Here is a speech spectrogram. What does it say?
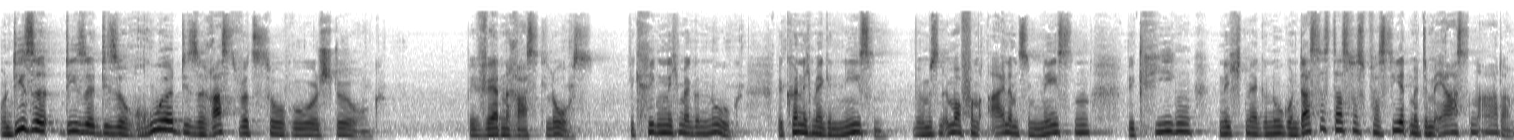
Und diese, diese, diese Ruhe, diese Rast wird zur Ruhestörung. Wir werden rastlos. Wir kriegen nicht mehr genug. Wir können nicht mehr genießen. Wir müssen immer von einem zum nächsten. Wir kriegen nicht mehr genug. Und das ist das, was passiert mit dem ersten Adam.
